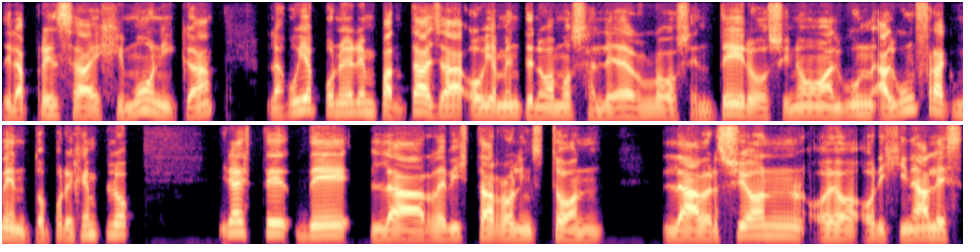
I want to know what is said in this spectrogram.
de la prensa hegemónica. Las voy a poner en pantalla, obviamente no vamos a leerlos enteros, sino algún, algún fragmento. Por ejemplo, mira este de la revista Rolling Stone. La versión eh, original es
